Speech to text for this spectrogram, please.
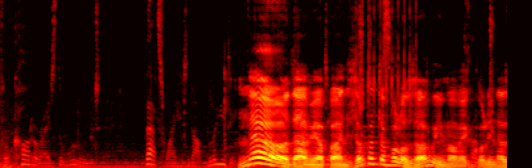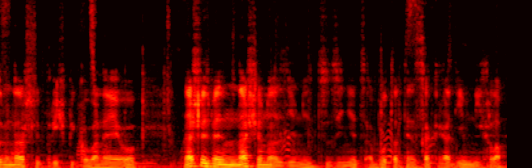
rifle cauterized the wound. That's why he's not bleeding. No, dámy a páni, celkom to bolo zaujímavé. Kolina sme našli prišpikovaného. Našli sme našiel nás divný a bol to ten sakra divný chlap.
